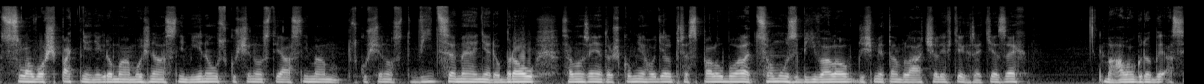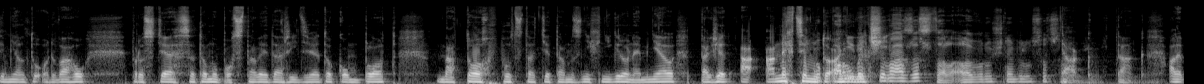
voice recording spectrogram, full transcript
slovo špatně. Někdo má možná s ním jinou zkušenost, já s ním mám zkušenost víceméně dobrou. Samozřejmě trošku mě hodil přes palubu, ale co mu zbývalo, když mě tam vláčeli v těch řetězech, Málo kdo by asi měl tu odvahu prostě se tomu postavit a říct, že je to komplot. Na to v podstatě tam z nich nikdo neměl, takže a, a nechci mu to no, ani vyčítat. vás zastal, ale on už nebyl sociální. Tak, tak, ale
